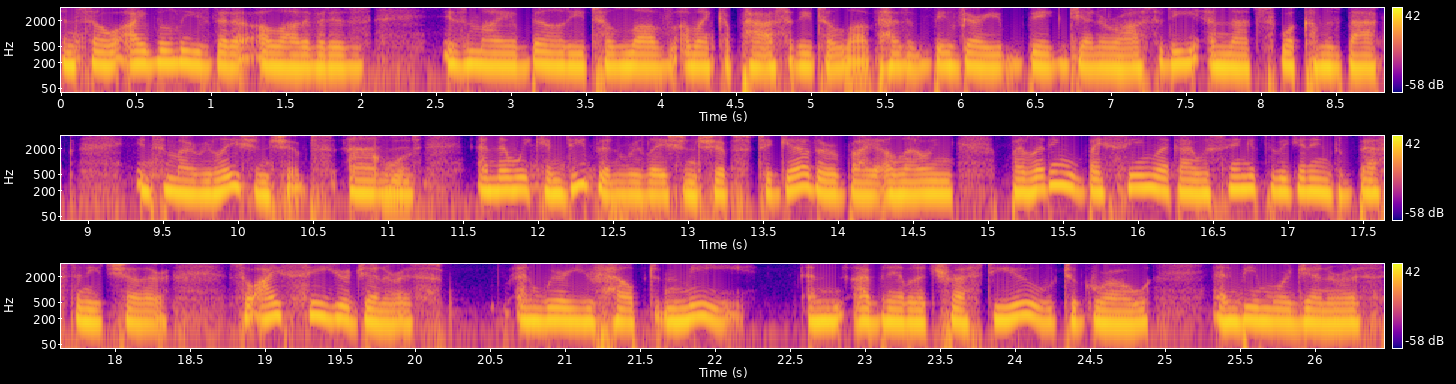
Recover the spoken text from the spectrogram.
and so I believe that a lot of it is is my ability to love, uh, my capacity to love has a big, very big generosity, and that's what comes back into my relationships. And Correct. and then we can deepen relationships together by allowing, by letting, by seeing, like I was saying at the beginning, the best in each other. So I see you're generous, and where you've helped me, and I've been able to trust you to grow and be more generous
